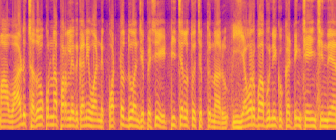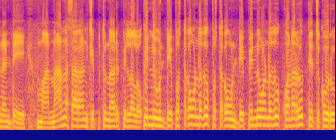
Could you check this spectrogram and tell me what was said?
మా వాడు చదవకున్నా పర్లేదు కానీ వాడిని కొట్టొద్దు అని చెప్పేసి టీచర్లతో చెప్తున్నారు. ఎవరు బాబు నీకు కటింగ్ చేయించింది అని అంటే మా నాన్న సారా అని చెప్తున్నారు పిల్లలు. పెన్ను ఉంటే పుస్తకం ఉండదు పుస్తకం ఉంటే పెన్ను ఉండదు కొనరు తెచ్చుకోరు.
